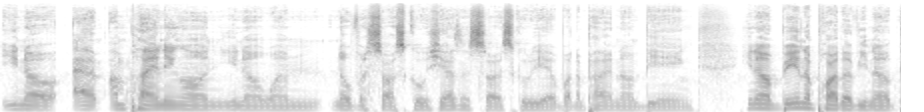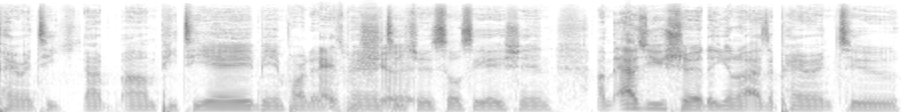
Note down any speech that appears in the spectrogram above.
you know, I, I'm planning on, you know, when Nova starts school, she hasn't started school yet, but I'm planning on being, you know, being a part of, you know, parent teach, uh, um, PTA, being part of As the parent teacher association, um, as you should, you know, as a parent to,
